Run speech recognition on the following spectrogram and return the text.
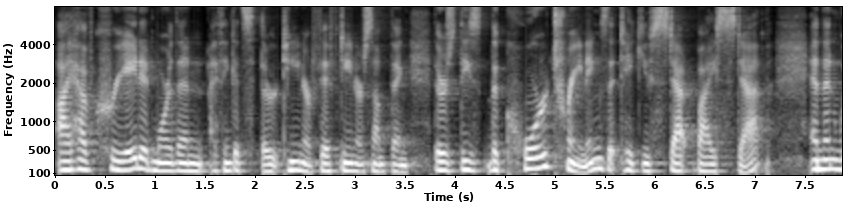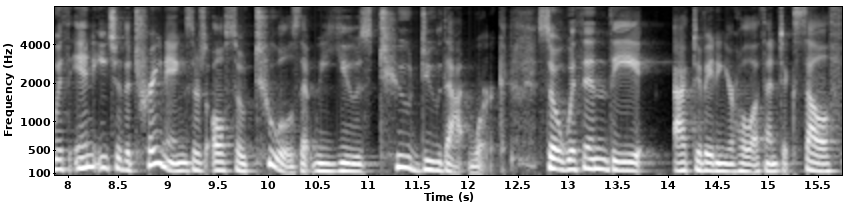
i have created more than i think it's 13 or 15 or something. There's these the core trainings that take you step by step. And then within each of the trainings there's also tools that we use to do that work. So within the activating your whole authentic self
